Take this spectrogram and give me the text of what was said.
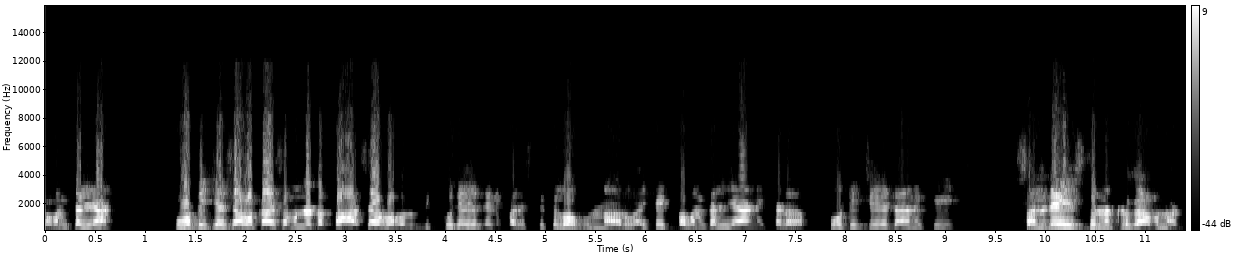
పవన్ కళ్యాణ్ పోటీ చేసే అవకాశం ఉండటంతో ఆశావహులు దిక్కు చేయని పరిస్థితిలో ఉన్నారు. అయితే పవన్ కళ్యాణ్ ఇక్కడ పోటీ చేయటానికి సందేహిస్తున్నట్లుగా ఉన్నాడు.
